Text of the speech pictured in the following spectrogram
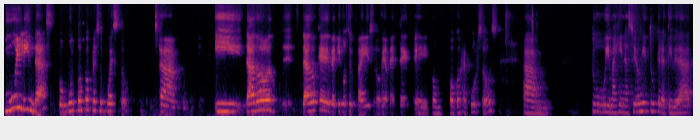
muy lindas con muy poco presupuesto y dado, dado que venimos de un país, obviamente, eh, con pocos recursos, tu imaginación y tu creatividad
